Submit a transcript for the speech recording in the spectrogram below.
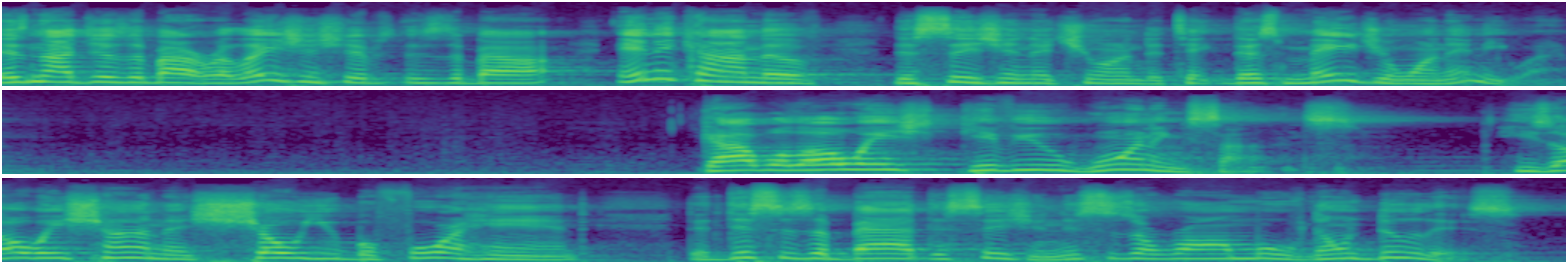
it's not just about relationships. It's about any kind of decision that you undertake. This major one anyway. God will always give you warning signs. He's always trying to show you beforehand that this is a bad decision. This is a wrong move. Don't do this.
